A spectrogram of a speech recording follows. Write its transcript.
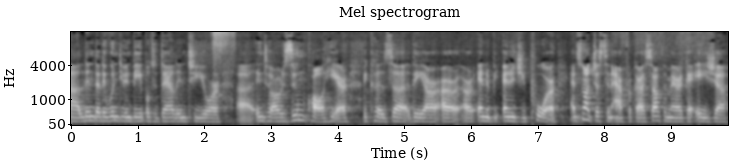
uh, Linda, they wouldn't even be able to dial into your uh, into our Zoom call here because uh, they are, are, are energy poor. And it's not just in Africa, South America, Asia,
